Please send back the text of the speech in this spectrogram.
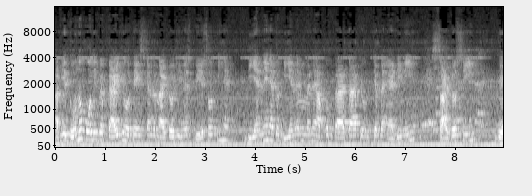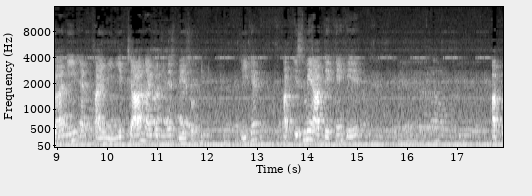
अब ये दोनों पोलीपेप्टाइड जो होते हैं, इसके अंदर नाइट्रोजीनियस बेस होती हैं। डीएनए है तो डीएनए में मैंने आपको बताया था कि उनके अंदर adenine cytosine guanine and thymine ये चार नाइट्रोजीनियस बेस होती है, ठीक है? अब इसमें आप देखें कि अब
